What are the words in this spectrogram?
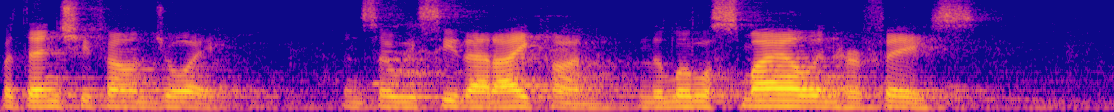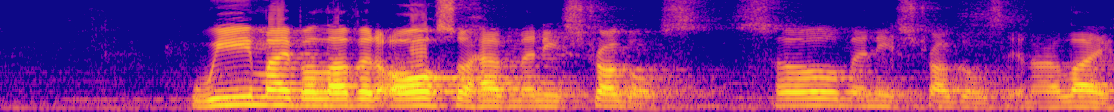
But then she found joy. And so we see that icon and the little smile in her face. We, my beloved, also have many struggles, so many struggles in our life.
